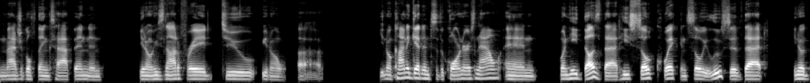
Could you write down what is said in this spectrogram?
magical things happen, and you know he's not afraid to you know uh, you know kind of get into the corners now. And when he does that, he's so quick and so elusive that you know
